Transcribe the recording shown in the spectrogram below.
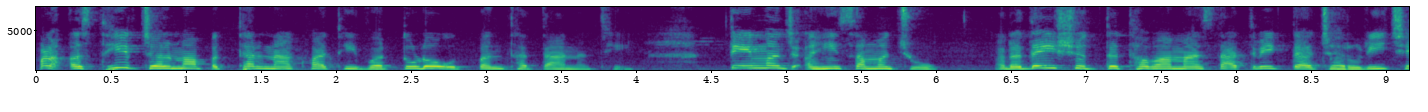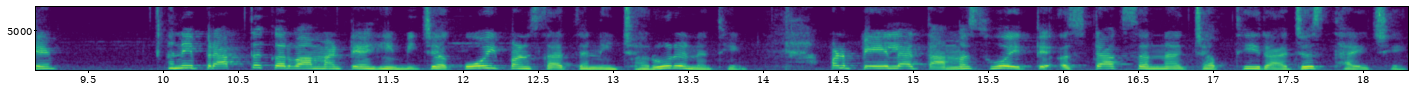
પણ અસ્થિર જલમાં પથ્થર નાખવાથી વર્તુળો ઉત્પન્ન થતા નથી. તેમજ અહીં સમજવું, હૃદય શુદ્ધ થવામાં સાત્વિકતા જરૂરી છે. અને પ્રાપ્ત કરવા માટે અહીં બીજા કોઈ પણ સાધનની જરૂર નથી. પણ પહેલાં તામસ હોય તે અષ્ટાક્ષરના જપથી રાજસ થાય છે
